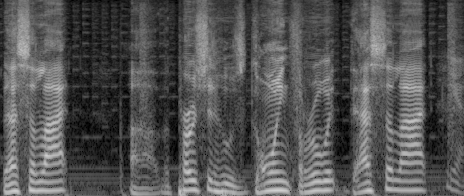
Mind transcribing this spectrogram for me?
that's a lot. Uh, the person who's going through it, that's a lot. Yeah.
